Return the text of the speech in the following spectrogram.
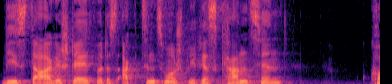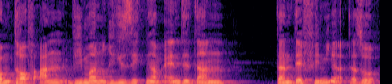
wie es dargestellt wird, dass Aktien zum Beispiel riskant sind, kommt darauf an, wie man Risiken am Ende dann, dann definiert. Also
